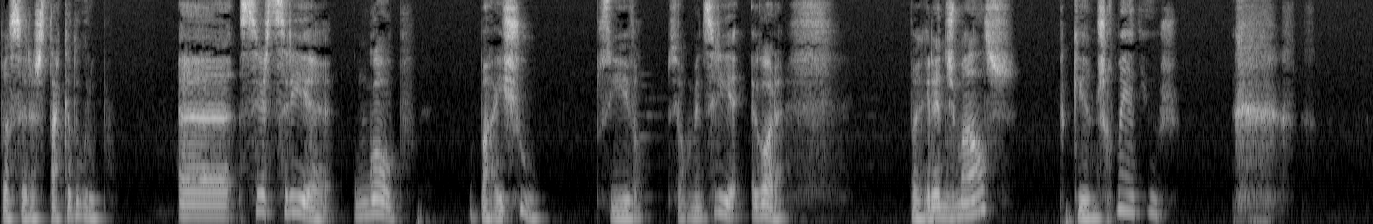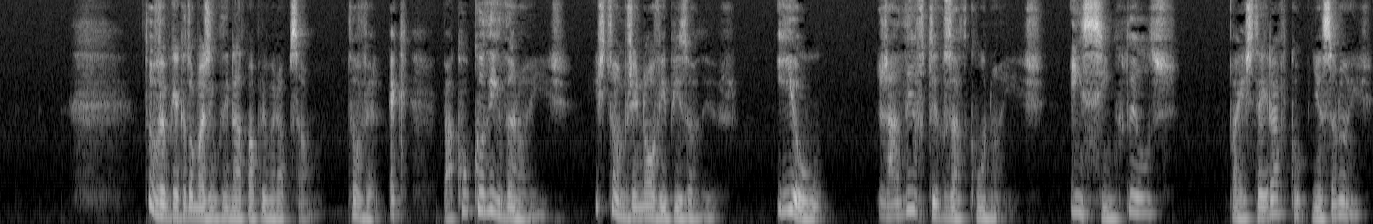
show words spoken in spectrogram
para ser a estaca do grupo. Uh, se este seria um golpe baixo, possível, possivelmente seria. Agora, para grandes males, pequenos remédios. Estão a ver porque é que eu estou mais inclinado para a primeira opção? Estão a ver? É que, pá, com o que eu digo de anões, isto vamos em nove episódios. E eu já devo ter gozado com anões em cinco deles. Pá, isto é grave, porque eu conheço anões.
